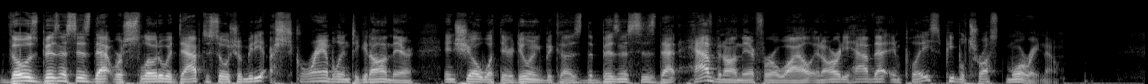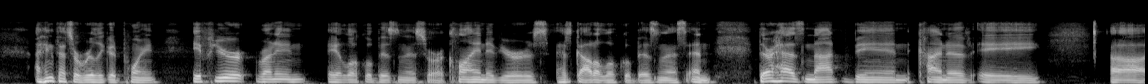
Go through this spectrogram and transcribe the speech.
those businesses that were slow to adapt to social media are scrambling to get on there and show what they're doing because the businesses that have been on there for a while and already have that in place, people trust more right now. I think that's a really good point. If you're running a local business or a client of yours has got a local business and there has not been kind of a uh,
